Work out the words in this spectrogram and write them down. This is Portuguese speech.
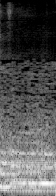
Então vamos.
